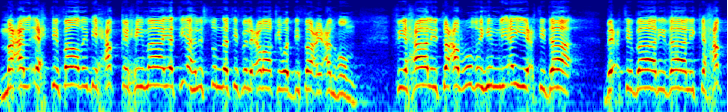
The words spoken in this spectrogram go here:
مع الاحتفاظ بحق حماية أهل السنة في العراق والدفاع عنهم في حال تعرضهم لأي اعتداء باعتبار ذلك حق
